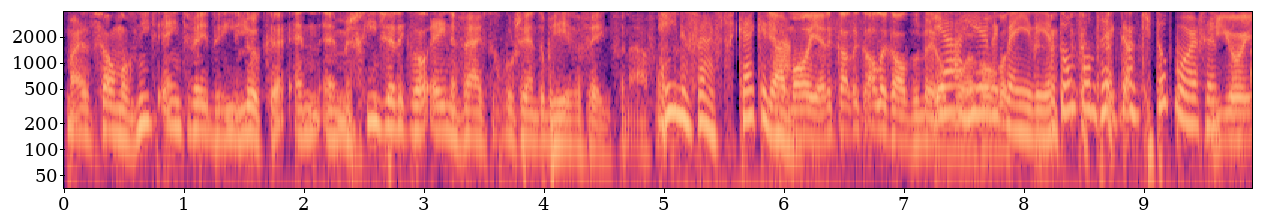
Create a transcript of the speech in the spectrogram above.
Maar het zal nog niet 1, 2, 3 lukken. En eh, misschien zet ik wel 51% op Herenveen vanavond. 51, kijk eens ja, aan. Ja, mooi hè. Daar kan ik alle kanten mee Ja, heerlijk ben je weer. Tom van Dijk, dank je. Tot morgen. Joi.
